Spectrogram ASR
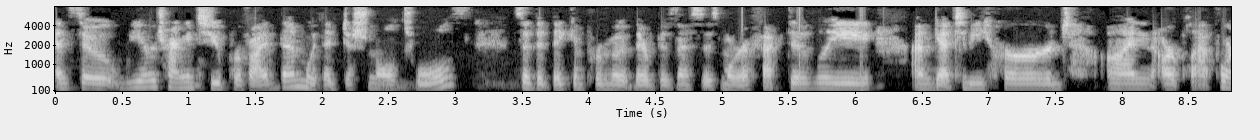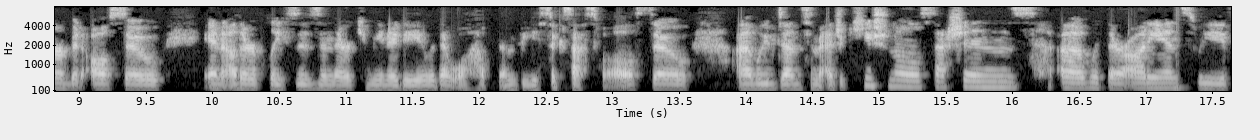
And so we are trying to provide them with additional tools so that they can promote their businesses more effectively, um, get to be heard on our platform, but also in other places in their community that will help them be successful. So uh, we've done some educational sessions uh, with their audience. We've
